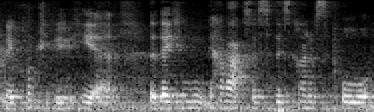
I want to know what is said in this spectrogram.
you know contribute here, that they can have access to this kind of support.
